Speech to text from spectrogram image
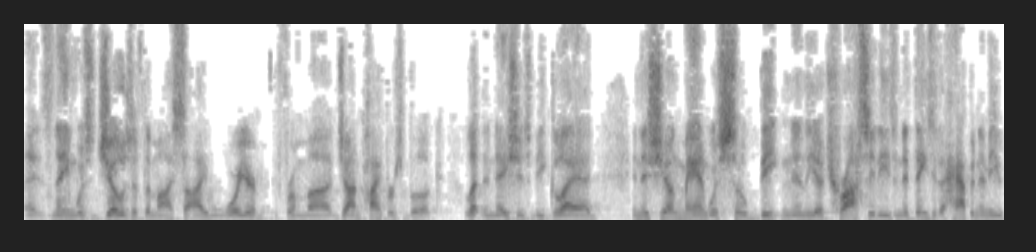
his name was Joseph, the Maasai warrior from uh, John Piper's book, Let the Nations Be Glad. And this young man was so beaten in the atrocities and the things that had happened to him.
